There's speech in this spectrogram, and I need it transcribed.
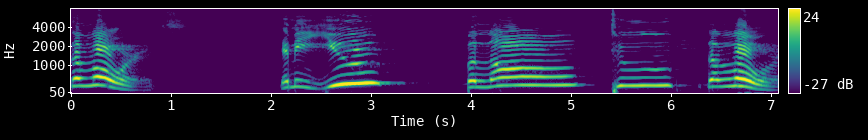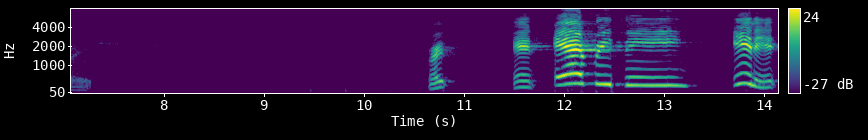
the Lord's." That means you belong to the Lord, right? And everything in it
